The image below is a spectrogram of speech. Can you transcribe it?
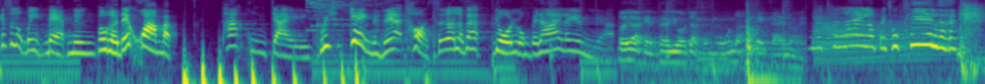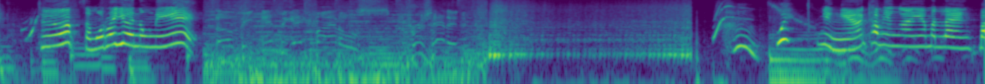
ก็สนุกไปอีกแบบนึงเผื่อๆได้ความแบบ ภาคภูมิใจหุ้ยเก่งเดี๋ยวนี้ถอดเสื้อแล้วแบบโยนลงไปได้แล้วอย่างเงี้ยเราอยากเห็นเธอโยนจากตรงนู้นอะไกลๆหน่อยเธอไล่เราไปทุกที่เลยจึ๊บสมมติว่ายืนตรงนี้อุ้ยอย่างเงี้ยทำยังไงอะมันแรงไป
